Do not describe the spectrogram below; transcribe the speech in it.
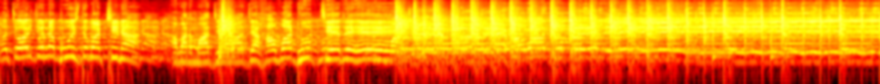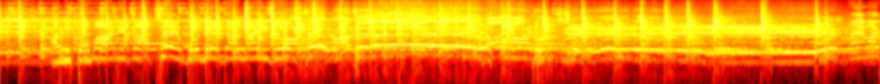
বলছে, ওই জন্য বুঝতে পারছি না। আমার মাঝে মাঝে হাওয়া ঢুকছে রে। আমি তোমার কাছে বলে জানাই গো। আমার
